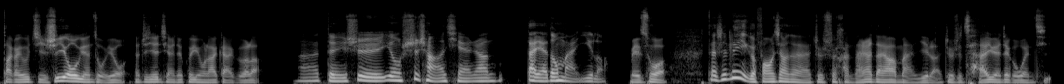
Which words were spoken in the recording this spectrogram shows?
大概有几十亿欧元左右。那这些钱就可以用来改革了啊，等于是用市场的钱让大家都满意了。没错，但是另一个方向呢，就是很难让大家满意了，就是裁员这个问题。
